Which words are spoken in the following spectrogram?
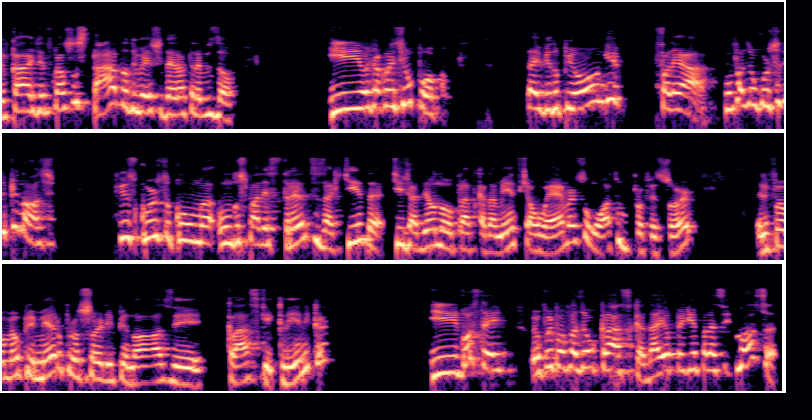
Você ficava, a gente ficava assustado de ver isso daí na televisão. E eu já conheci um pouco. Daí vi do Pyong, falei, ah, vou fazer um curso de hipnose. Fiz curso com uma, um dos palestrantes aqui, da, que já deu no Praticadamente, que é o Emerson, um ótimo professor. Ele foi o meu primeiro professor de hipnose clássica e clínica. E gostei. Eu fui para fazer o clássica. Daí eu peguei e falei assim: nossa,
